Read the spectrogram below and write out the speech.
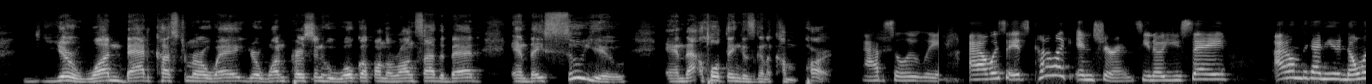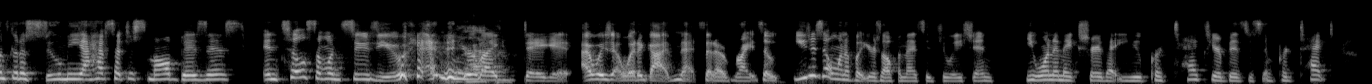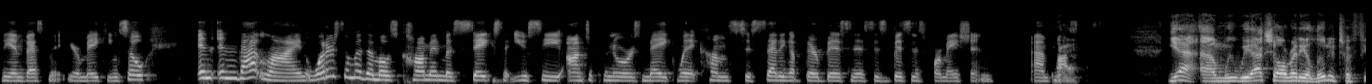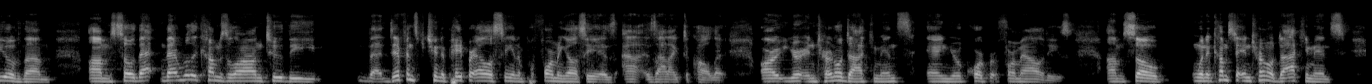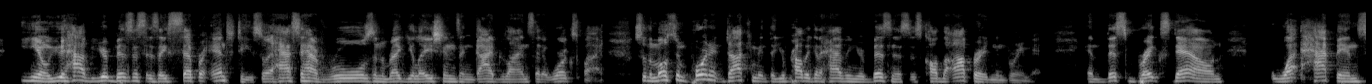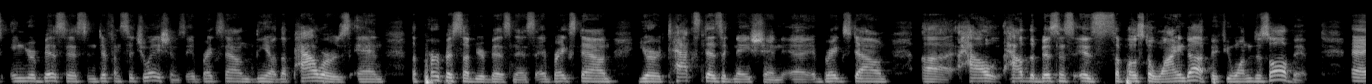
you're one bad customer away. You're one person who woke up on the wrong side of the bed and they sue you, and that whole thing is going to come apart. Absolutely. I always say it's kind of like insurance. You know, you say, I don't think I need it. No one's going to sue me. I have such a small business until someone sues you. And then you're like, dang it. I wish I would have gotten that set up right. So you just don't want to put yourself in that situation. You want to make sure that you protect your business and protect the investment you're making. So in, in that line, what are some of the most common mistakes that you see entrepreneurs make when it comes to setting up their business, this business formation um, process? Yeah, yeah um, we, we actually already alluded to a few of them. Um, so that, that really comes along to the the difference between a paper LLC and a performing LLC, as, uh, as I like to call it, are your internal documents and your corporate formalities. Um, so when it comes to internal documents, you know you have your business is a separate entity so it has to have rules and regulations and guidelines that it works by so the most important document that you're probably going to have in your business is called the operating agreement and this breaks down what happens in your business in different situations. It breaks down you know the powers and the purpose of your business. It breaks down your tax designation. Uh, it breaks down uh, how how the business is supposed to wind up if you want to dissolve it.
